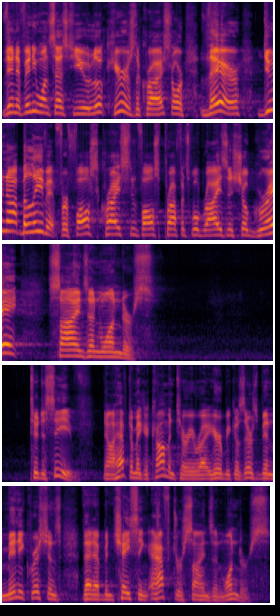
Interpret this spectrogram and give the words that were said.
Then, if anyone says to you, Look, here is the Christ, or there, do not believe it, for false Christs and false prophets will rise and show great signs and wonders to deceive, Now, I have to make a commentary right here because there's been many Christians that have been chasing after signs and wonders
